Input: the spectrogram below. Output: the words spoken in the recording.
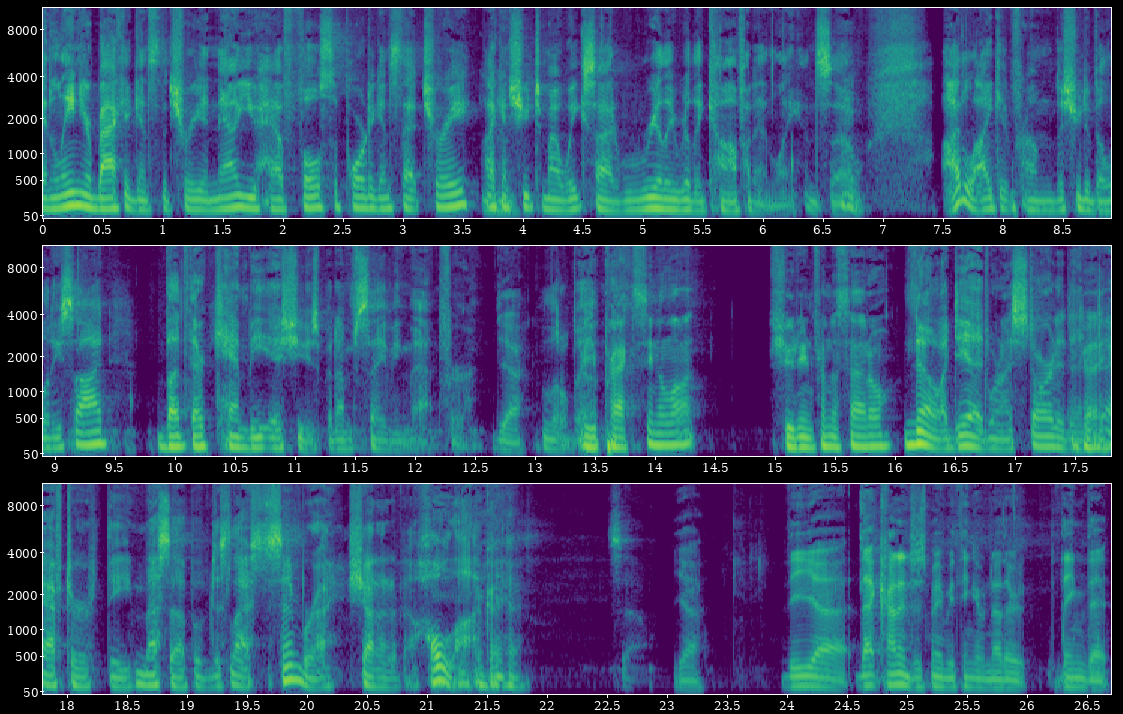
and lean your back against the tree. And now you have full support against that tree. I can shoot to my weak side really, really confidently. And so I like it from the shootability side, but there can be issues, but I'm saving that for Yeah. a little bit. Are you practicing a lot shooting from the saddle? No, I did when I started. And after the mess up of this last December, I shot out of a whole lot. Okay. So Yeah. The uh, that kind of just made me think of another thing that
